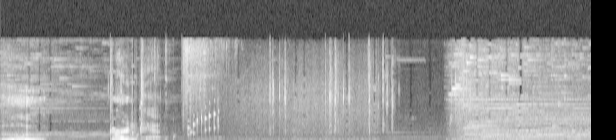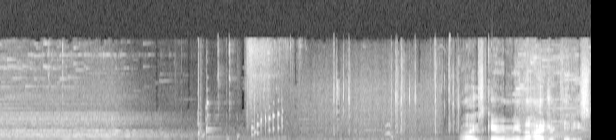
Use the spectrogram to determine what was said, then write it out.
Ooh, garden cat. Well, giving me the Hydra kitties.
